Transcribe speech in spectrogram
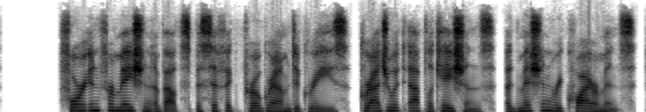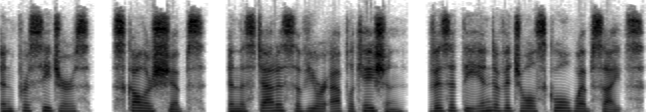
For information about specific program degrees, graduate applications, admission requirements, and procedures, scholarships, and the status of your application, visit the individual school websites.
